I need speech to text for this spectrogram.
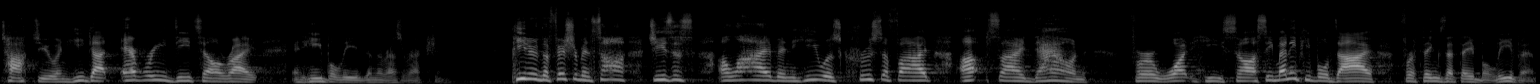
talked to, and he got every detail right, and he believed in the resurrection. Peter the fisherman saw Jesus alive and he was crucified upside down for what he saw. See, many people die for things that they believe in,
